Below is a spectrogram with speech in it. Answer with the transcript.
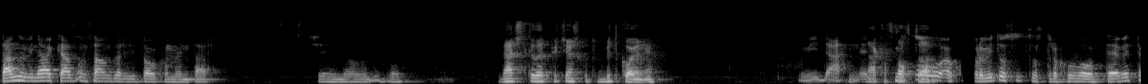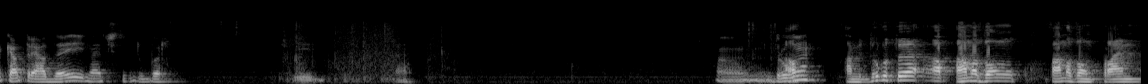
там новина казвам само заради този коментар. Че е много добър. Значи така да пише нещо като биткоини. Ами да, не, смисъл, ако правителството се страхува от тебе, така трябва да е, иначе си добър. И, да. А, друго? А, ами другото е Amazon, в Amazon Prime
